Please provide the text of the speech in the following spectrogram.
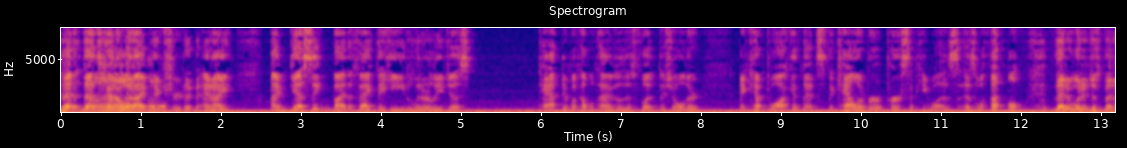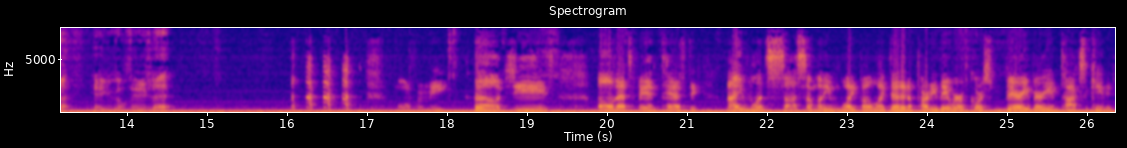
That that's kind of what I Oh. pictured, and and I I'm guessing by the fact that he literally just tapped him a couple times with his foot in the shoulder and kept walking, that's the caliber of person he was as well. that it would have just been a, yeah, you gonna finish that? More for me. Oh, jeez. Oh, that's fantastic. I once saw somebody wipe out like that at a party. They were, of course, very, very intoxicated,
